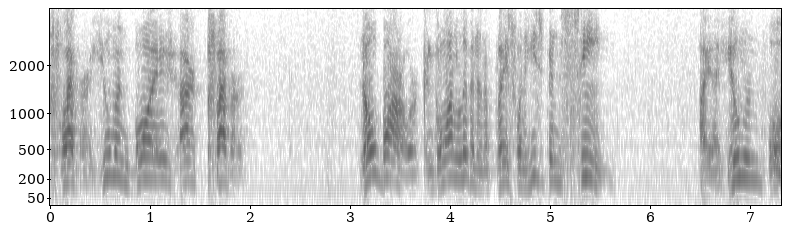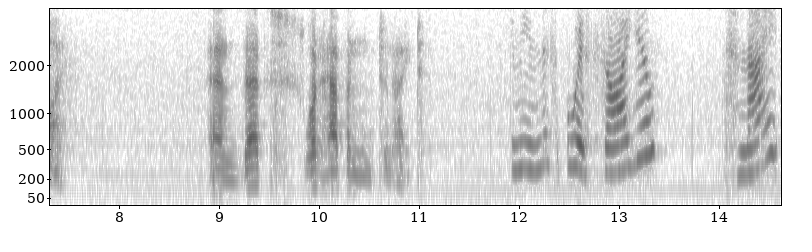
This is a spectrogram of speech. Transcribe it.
clever. Human boys are clever. No borrower can go on living in a place when he's been seen by a human boy. And that's what happened tonight. You mean this boy saw you? Tonight?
